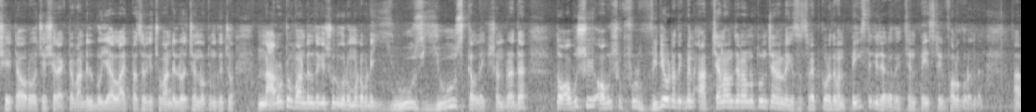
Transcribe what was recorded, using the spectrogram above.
সেটাও রয়েছে সেটা একটা বান্ডেল বইয়া লাইট পাসের কিছু বান্ডেল রয়েছে, নতুন কিছু নারুটো বান্ডেল থেকে শুরু করে মোটামুটি ইউজ ইউজ কালেকশন ব্রাদার তো অবশ্যই অবশ্যই ফুল ভিডিওটা দেখবেন আর চ্যানেল যারা নতুন চ্যানেলটাকে সাবস্ক্রাইব করে দেবেন পেজ থেকে যারা দেখছেন পেজটাকে ফলো করে দেবেন। আর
